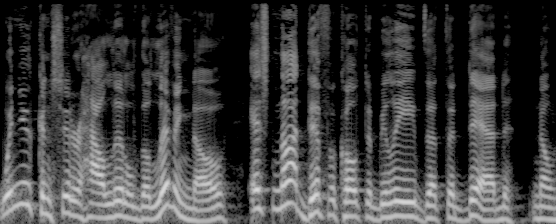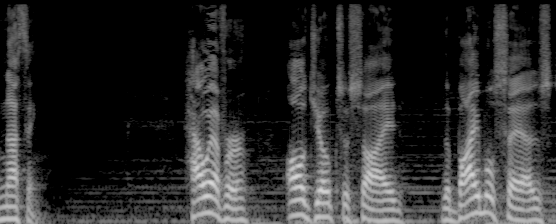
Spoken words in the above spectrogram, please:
when you consider how little the living know, it's not difficult to believe that the dead know nothing. However, all jokes aside, the Bible says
